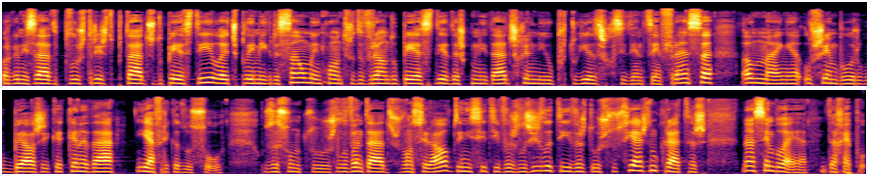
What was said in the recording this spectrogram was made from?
Organizado pelos três deputados do PSD eleitos pela imigração, o encontro de verão do PSD das comunidades reuniu portugueses residentes em França, Alemanha, Luxemburgo, Bélgica, Canadá e África do Sul. Os assuntos levantados vão ser alvo de iniciativas legislativas dos sociais-democratas na Assembleia da República.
